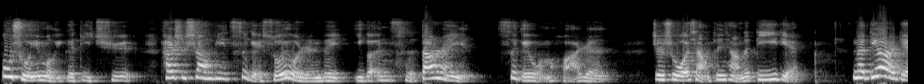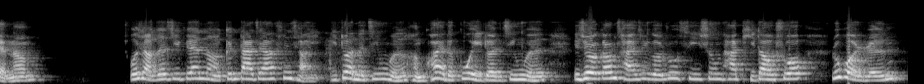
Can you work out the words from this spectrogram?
不属于某一个地区，它是上帝赐给所有人的一个恩赐，当然也赐给我们华人。这是我想分享的第一点。那第二点呢？我想在这边呢跟大家分享一段的经文，很快的过一段经文，也就是刚才这个 Rose 医生他提到说，如果人。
